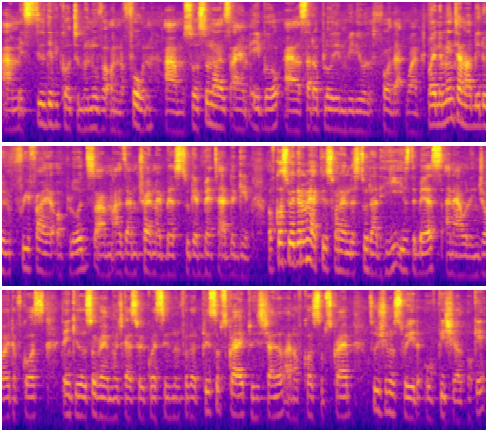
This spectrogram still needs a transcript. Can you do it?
um, it's still difficult to maneuver on the phone. Um, so as soon as I am able I'll start uploading videos for that one. But in the meantime I'll be doing free fire uploads um, as I'm trying my best to get better at the game. Of course we're gonna react this one. I understood that he is the best and I will enjoy it of course. Thank you so very much guys for requesting don't forget please subscribe to his channel and of course subscribe to Juno Suede official okay?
